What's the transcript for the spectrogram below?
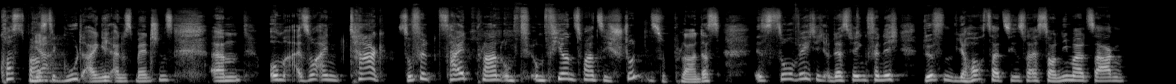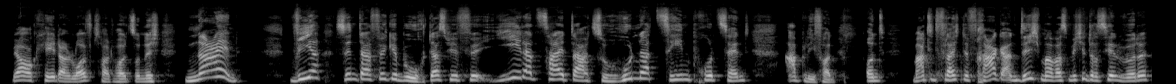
kostbarste ja. Gut eigentlich eines Menschen, ähm, um so einen Tag, so viel Zeit planen, um, um 24 Stunden zu planen. Das ist so wichtig und deswegen finde ich, dürfen wir Hochzeitsdienstleister auch niemals sagen, ja, okay, dann läuft es halt heute so nicht. Nein! Wir sind dafür gebucht, dass wir für jederzeit da zu 110 Prozent abliefern. Und Martin, vielleicht eine Frage an dich mal, was mich interessieren würde.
